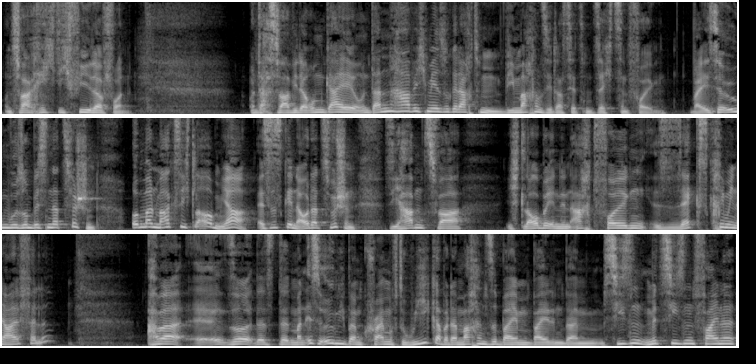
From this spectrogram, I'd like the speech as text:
Und zwar richtig viel davon. Und das war wiederum geil. Und dann habe ich mir so gedacht, hm, wie machen sie das jetzt mit 16 Folgen? Weil ist ja irgendwo so ein bisschen dazwischen. Und man mag sich glauben, ja, es ist genau dazwischen. Sie haben zwar, ich glaube, in den acht Folgen sechs Kriminalfälle, aber äh, so, das, das, man ist irgendwie beim Crime of the Week, aber da machen sie beim, beim, beim Season, Mid-Season-Final,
